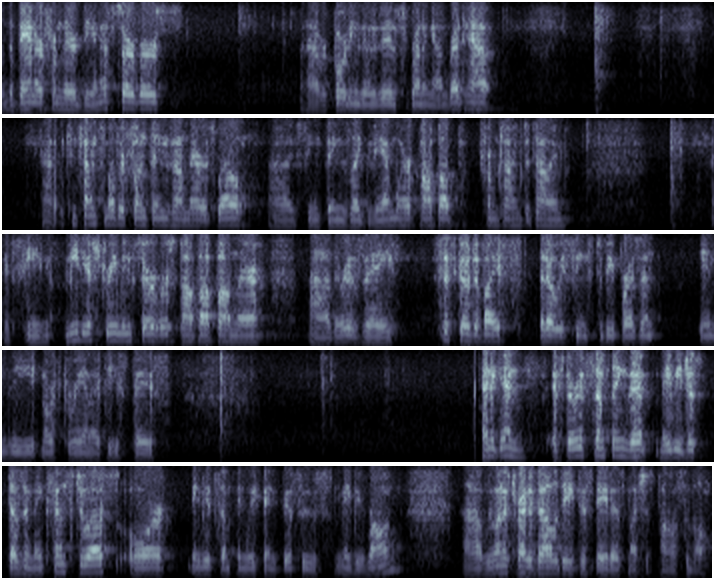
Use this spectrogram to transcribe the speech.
the banner from their DNS servers reporting that it is running on Red Hat. Uh, we can find some other fun things on there as well. Uh, I've seen things like VMware pop up from time to time. I've seen media streaming servers pop up on there. Uh, there is a Cisco device that always seems to be present in the North Korean IP space. And again, if there is something that maybe just doesn't make sense to us, or maybe it's something we think this is maybe wrong, uh, we want to try to validate this data as much as possible.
